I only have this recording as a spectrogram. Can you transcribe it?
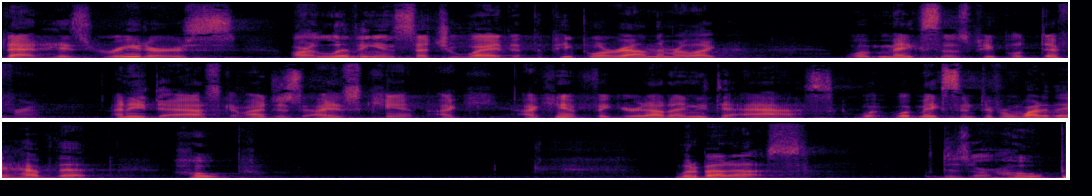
that his readers are living in such a way that the people around them are like, what makes those people different? I need to ask them. I just, I just can't, I, I can't figure it out. I need to ask. What, what makes them different? Why do they have that hope? What about us? Does our hope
